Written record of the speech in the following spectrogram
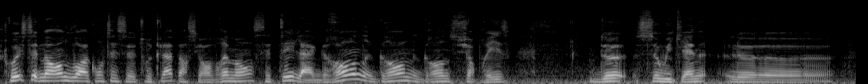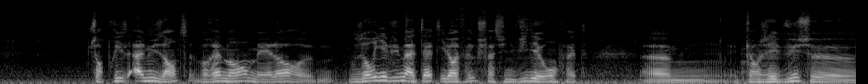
je trouvais que c'était marrant de vous raconter ce truc-là parce que vraiment, c'était la grande, grande, grande surprise de ce week-end. Le surprise amusante, vraiment. Mais alors, euh, vous auriez vu ma tête. Il aurait fallu que je fasse une vidéo en fait. Euh, quand j'ai vu ce,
